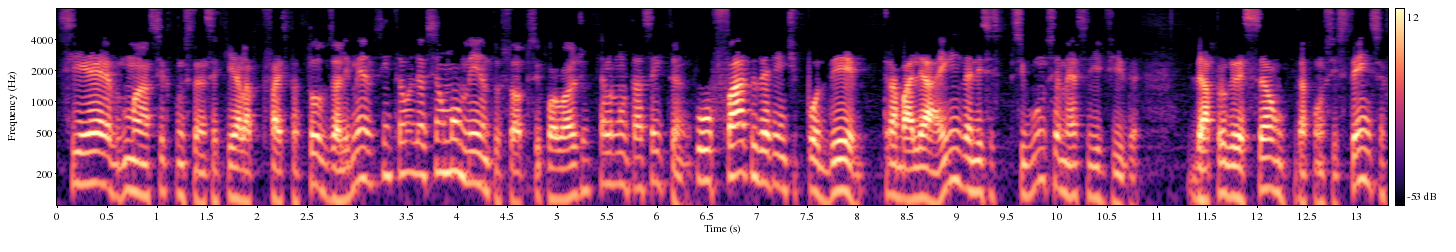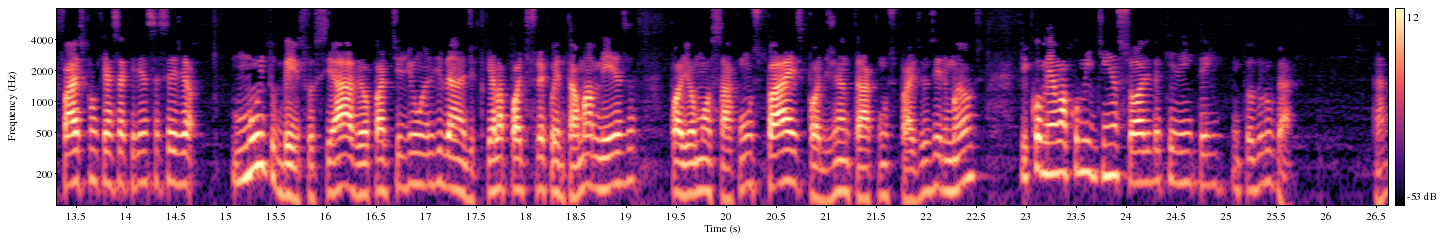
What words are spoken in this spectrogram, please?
Se é uma circunstância que ela faz para todos os alimentos, então deve ser um momento só psicológico que ela não está aceitando. O fato de a gente poder trabalhar ainda nesse segundo semestre de vida da progressão da consistência faz com que essa criança seja muito bem sociável a partir de um ano de idade, porque ela pode frequentar uma mesa, pode almoçar com os pais, pode jantar com os pais e os irmãos e comer uma comidinha sólida que nem tem em todo lugar. Tá?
